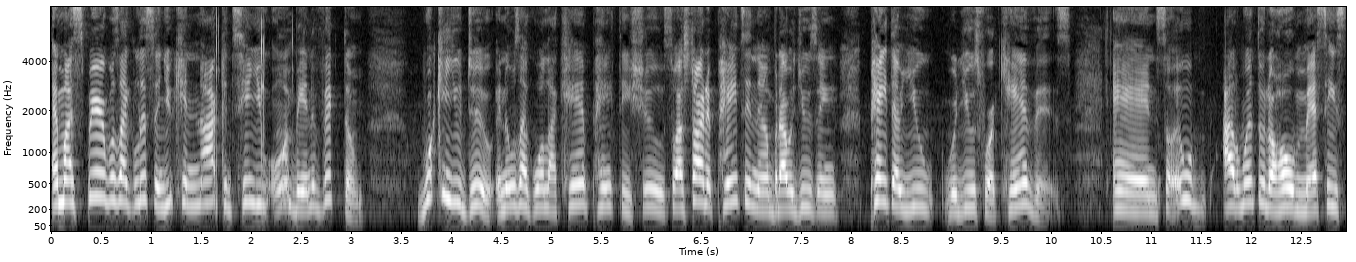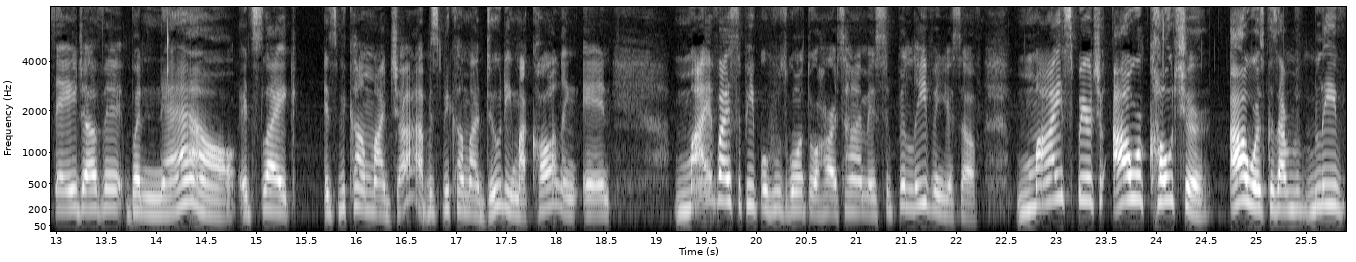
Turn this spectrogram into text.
and my spirit was like listen you cannot continue on being a victim what can you do? And it was like, well, I can't paint these shoes. So I started painting them, but I was using paint that you would use for a canvas. And so it would, I went through the whole messy stage of it, but now it's like, it's become my job. It's become my duty, my calling. And my advice to people who's going through a hard time is to believe in yourself. My spiritual, our culture, ours, because I believe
